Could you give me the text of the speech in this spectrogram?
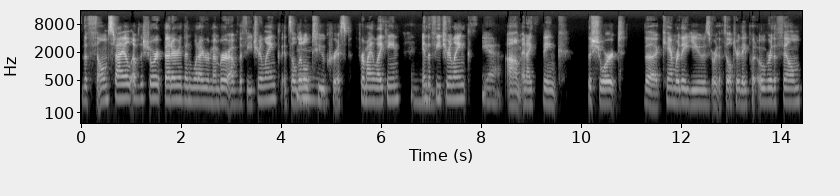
the film style of the short better than what I remember of the feature length. It's a little Mm. too crisp for my liking in the Mm, feature length. Yeah. Um, and I think the short, the camera they used or the filter they put over the film,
